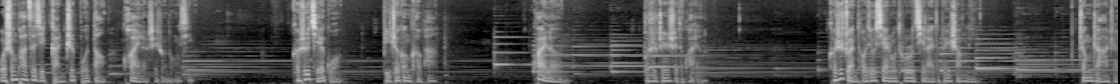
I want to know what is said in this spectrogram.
我生怕自己感知不到快乐这种东西，可是结果比这更可怕。快乐不是真实的快乐，可是转头就陷入突如其来的悲伤里，挣扎着。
